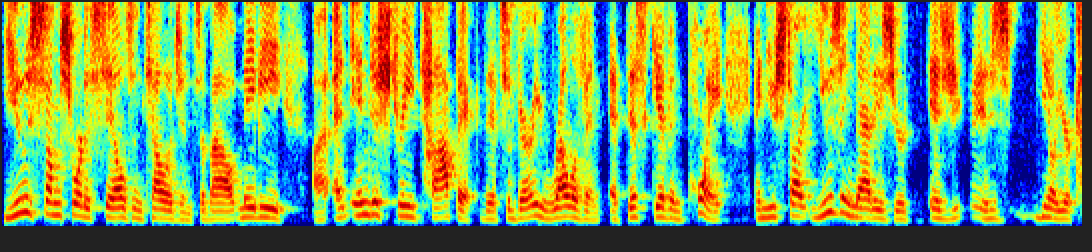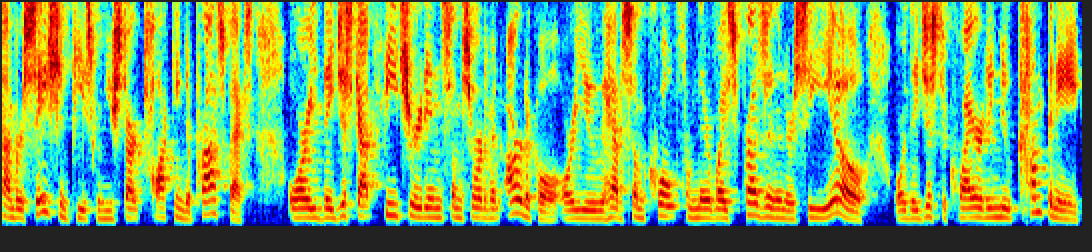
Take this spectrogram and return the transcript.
use some sort of sales intelligence about maybe uh, an industry topic that's very relevant at this given point, and you start using that as your as is you know your conversation piece when you start talking to prospects or they just got featured in some sort of an article or you have some quote from their vice president or CEO or they just acquired a new company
